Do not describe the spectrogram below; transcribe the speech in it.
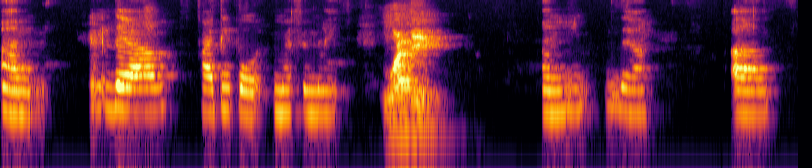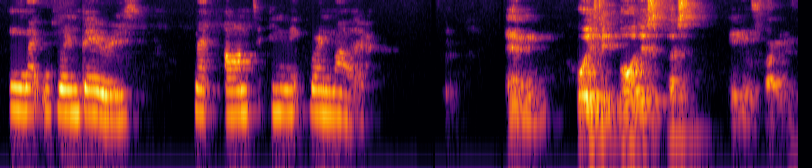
Um, there are five people in my family. What are they? Um, there are uh, my grandparents, my aunt, and my grandmother. And who is the oldest person in your family?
